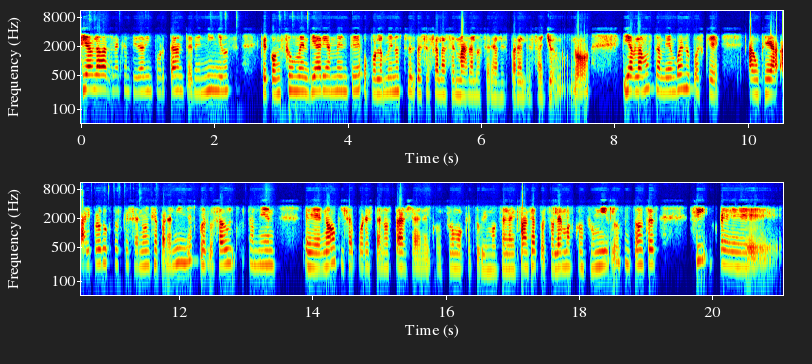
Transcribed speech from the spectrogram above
sí hablaba de una cantidad importante de niños que consumen diariamente o por lo menos tres veces a la semana los cereales para el desayuno, ¿no? Y hablamos también, bueno, pues que aunque hay productos que se anuncian para niños, pues los adultos también, eh, ¿no? Quizá por esta nostalgia en el consumo que tuvimos en la infancia, pues solemos consumirlos. Entonces, sí, eh,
